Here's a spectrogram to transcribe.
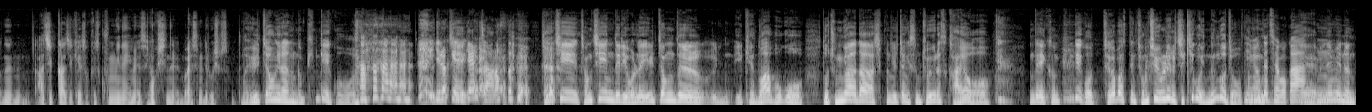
저는 아직까지 계속해서 국민의힘에서 혁신을 말씀드리고 싶습니다. 뭐 일정이라는 건 핑계고. 이렇게 얘기할 줄 알았어요. 정치 정치인들이 원래 일정들 이렇게 놔보고 더 중요하다 싶은 일정 있으면 조율해서 가요. 근데 그건 핑계고 제가 봤을 땐 정치 윤리를 지키고 있는 거죠. 방금 김용태 최고가 네, 음. 왜냐면은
